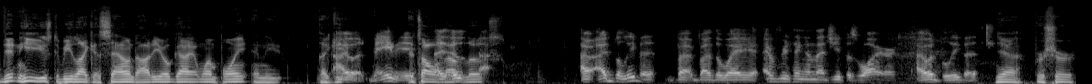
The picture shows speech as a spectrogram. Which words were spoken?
didn't he used to be like a sound audio guy at one point, and he like he, I would maybe it's all about I- looks. I, I'd believe it, but by the way everything on that Jeep is wired, I would believe it. Yeah, for sure.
